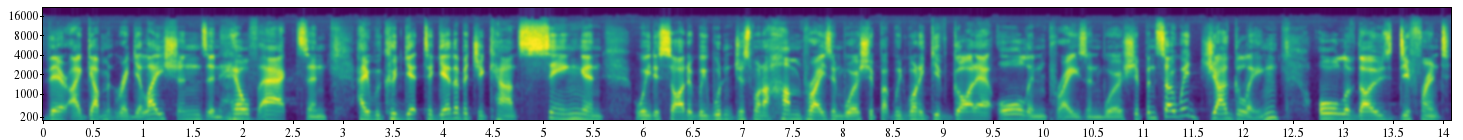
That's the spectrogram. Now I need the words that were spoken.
there are government regulations and health acts, and hey, we could get together, but you can't sing. And we decided we wouldn't just want to hum praise and worship, but we'd want to give God our all in praise and worship. And so we're juggling all of those different,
